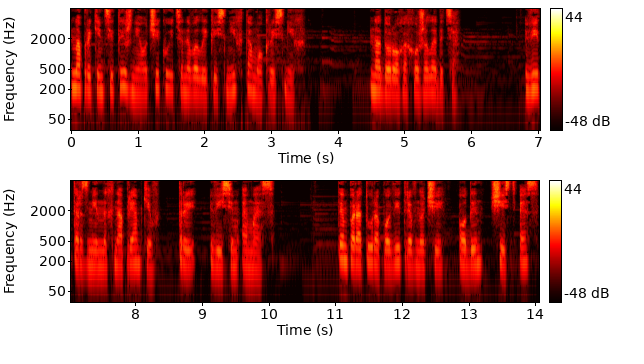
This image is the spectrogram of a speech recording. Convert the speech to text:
Наприкінці тижня очікується невеликий сніг та мокрий сніг. На дорогах ожеледиться. Вітер змінних напрямків 3-8 МС. Температура повітря вночі 1-6 С,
